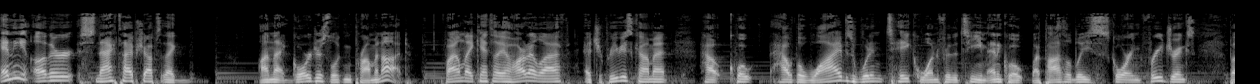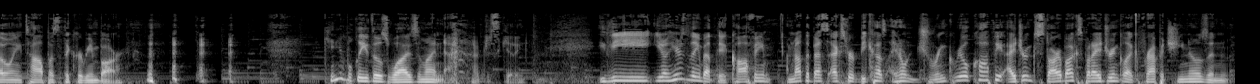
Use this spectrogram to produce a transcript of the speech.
Any other snack type shops that on that gorgeous looking promenade? Finally, I can't tell you how hard I laugh at your previous comment, how, quote, how the wives wouldn't take one for the team, end quote, by possibly scoring free drinks by going topless at the Caribbean bar. Can you believe those wives of mine? Nah, I'm just kidding. The, you know, here's the thing about the coffee. I'm not the best expert because I don't drink real coffee. I drink Starbucks, but I drink like frappuccinos and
